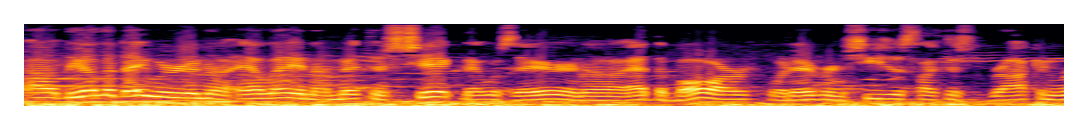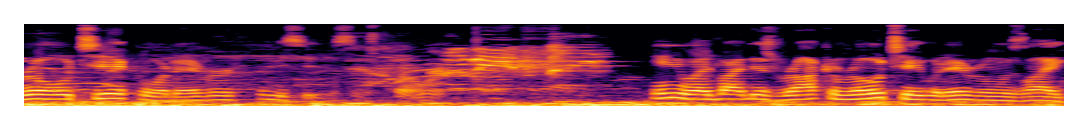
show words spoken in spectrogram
uh, the other day we were in uh, LA and I met this chick that was there and uh, at the bar, whatever, and she's just like this rock and roll chick or whatever. Let me see this is. Anyway, like this rock and roll chick, whatever, and was like,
